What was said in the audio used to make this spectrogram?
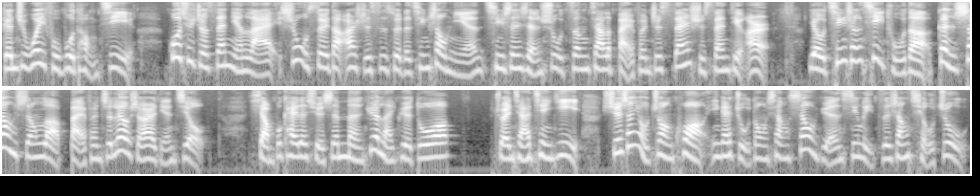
根据卫福部统计，过去这三年来，十五岁到二十四岁的青少年轻生人数增加了百分之三十三点二，有轻生企图的更上升了百分之六十二点九。想不开的学生们越来越多，专家建议学生有状况应该主动向校园心理咨商求助，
